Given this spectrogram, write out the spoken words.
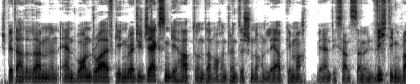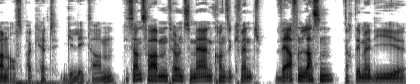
später hat er dann einen And-One-Drive gegen Reggie Jackson gehabt und dann auch in Transition noch einen Layup gemacht, während die Suns dann einen wichtigen Run aufs Parkett gelegt haben. Die Suns haben Terrence Mann konsequent werfen lassen, nachdem er die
